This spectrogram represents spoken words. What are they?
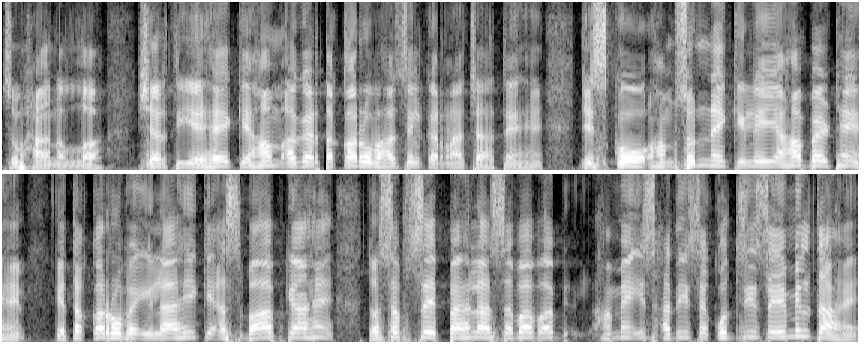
सुबहान अल्लाह शर्त यह है कि हम अगर तकर्रब हासिल करना चाहते हैं, जिसको हम सुनने के लिए यहाँ बैठे हैं, कि तकर्रब इलाही के इसबाब क्या हैं तो सबसे पहला सबब अब हमें इस हदीस कुदसी से मिलता है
